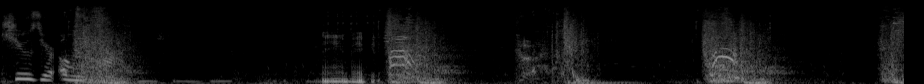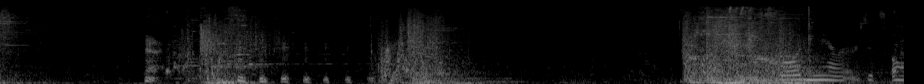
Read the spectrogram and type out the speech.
Choose your own path. Maybe. Sword mirrors its owner.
